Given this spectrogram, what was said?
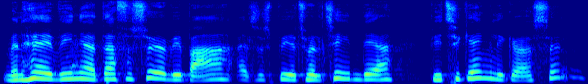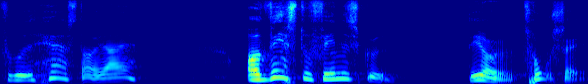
Men her i Vinja, der forsøger vi bare, altså spiritualiteten det er, vi tilgængeliggør os selv for Gud. Her står jeg. Og hvis du findes Gud, det er jo to sag.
